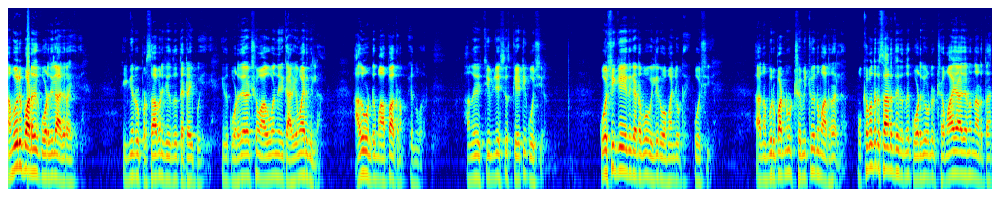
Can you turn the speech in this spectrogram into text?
നമ്പൂരിപ്പാട് കോടതിയിൽ ഹാജരായി. ഇങ്ങനൊരു പ്രസ്താവന ചെയ്തത് തെറ്റായിപ്പോയി. ഇത് കോടതി അലക്ഷ്യമാകുമെന്ന് എനിക്ക് അറിയുമായിരുന്നില്ല അതുകൊണ്ട് മാപ്പാക്കണം എന്ന് പറഞ്ഞു. അന്ന് ചീഫ് ജസ്റ്റിസ് കെ ടി കോശിയാണ് കോശിക്ക് ഇത് കേട്ടപ്പോൾ വലിയ രോമാഞ്ചമുണ്ടായി കോശി. നമ്പൂരിപ്പാട്ടിനോട് ക്ഷമിച്ചു എന്ന് മാത്രമല്ല മുഖ്യമന്ത്രി സ്ഥാനത്തിരുന്ന് കോടതിയോട് ക്ഷമായാചനം നടത്താൻ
